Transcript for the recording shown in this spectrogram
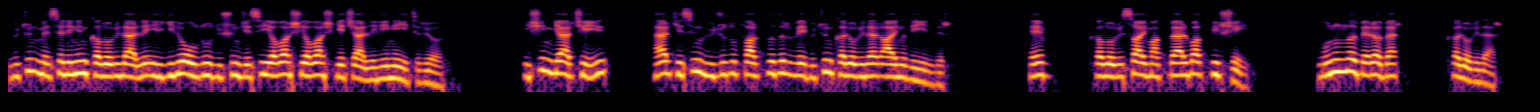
bütün meselenin kalorilerle ilgili olduğu düşüncesi yavaş yavaş geçerliliğini yitiriyor. İşin gerçeği, herkesin vücudu farklıdır ve bütün kaloriler aynı değildir. Hem, kalori saymak berbat bir şey. Bununla beraber, kaloriler.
